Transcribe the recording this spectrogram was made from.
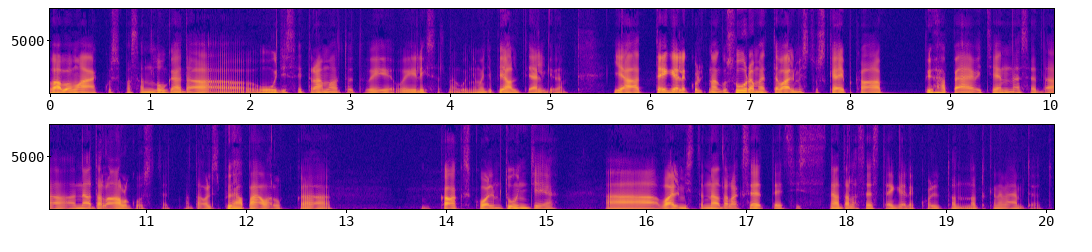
vabam aeg, kus ma saan lugeda uudiseid, raamatut või, või lihtsalt nagu niimoodi pealt jälgida. ja tegelikult nagu suurem ettevalmistus käib ka pühapäeviti enne seda nädala algust, et ma tavaliselt pühapäeval ka kaks-kolm tundi äh, valmistan nädalaks ette, et siis nädala sees tegelikult on natukene vähem tööd.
